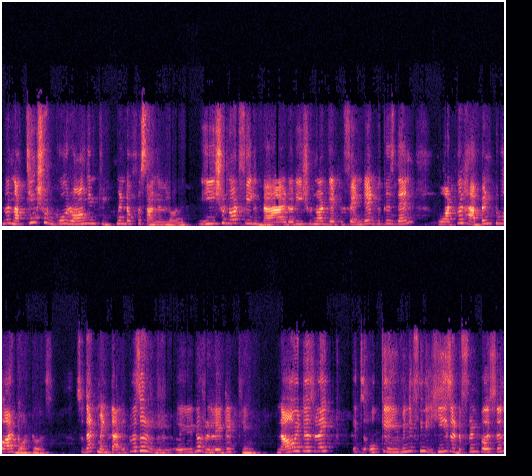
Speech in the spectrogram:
you know, nothing should go wrong in treatment of a son-in-law. Like he should not feel bad or he should not get offended because then what will happen to our daughters? So that meant that it was a uh, you know related thing. Now it is like it's okay even if he, he's a different person,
